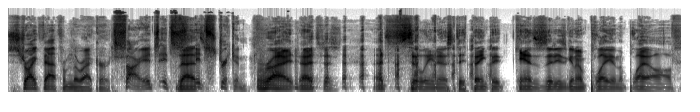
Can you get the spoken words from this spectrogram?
strike that from the record. Sorry, it's it's That's- it's stricken. Right. That's just that's silliness to think that Kansas City is going to play in the playoffs.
